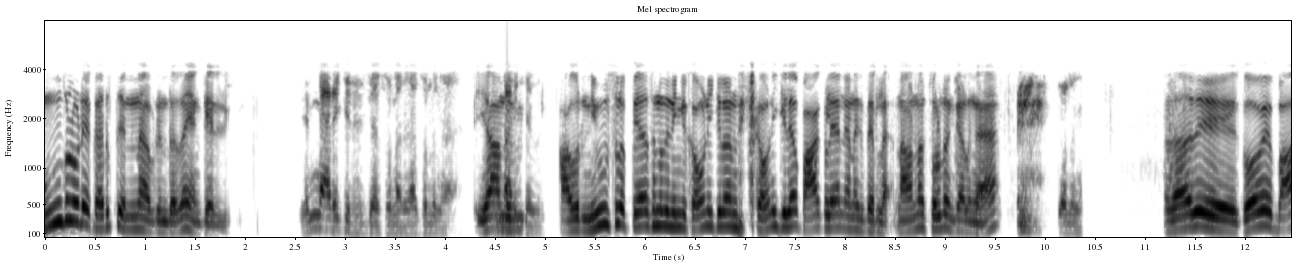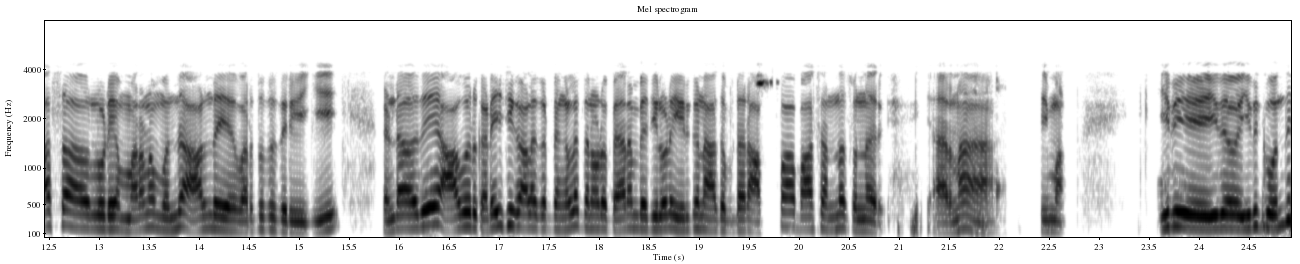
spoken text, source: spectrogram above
உங்களுடைய கருத்து என்ன அப்படின்றது தான் என் கேள்வி. என்ன அறிக்கை சொன்னாரு? சொல்லுங்க. ஏன் அந்த? அவர் நியூஸில் பேசுனது நீங்கள் கவனிக்கலன்னு கவனிக்கலையா பார்க்கலையான்னு எனக்கு தெரியல. நான் என்ன சொல்கிறேன் கேளுங்க. சொல்லுங்க. அதாவது கோவை பாஷா அவர்களுடைய மரணம் வந்து ஆழ்ந்த வருத்தத்தை தெரிவிக்கி ரெண்டாவது அவர் கடைசி காலகட்டங்களில் தன்னோட பேரம்பேத்திகளோட இருக்குன்னு ஆசைப்பட்டார். அப்பா பாஷான்னு தான் சொன்னார். யாருன்னா சீமான் இது இது இதுக்கு வந்து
